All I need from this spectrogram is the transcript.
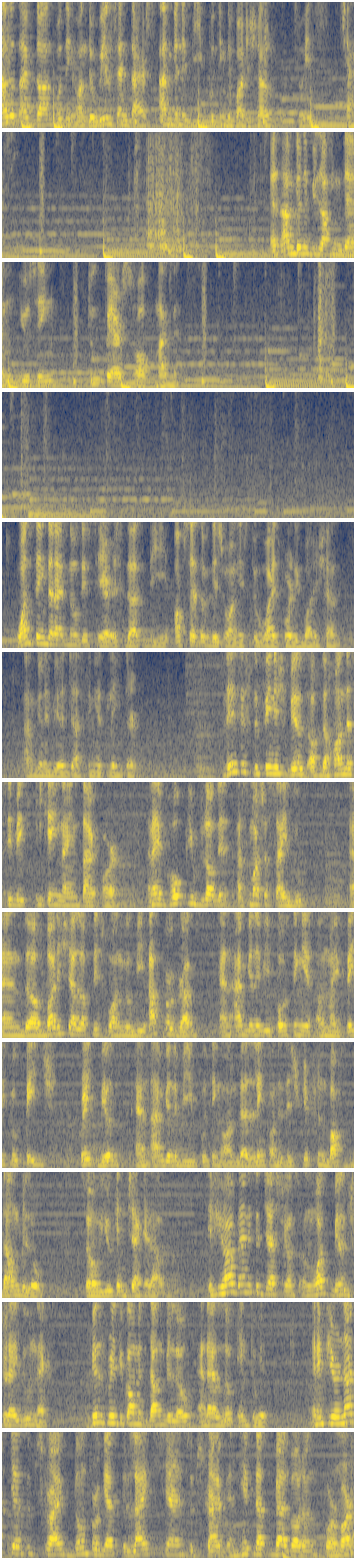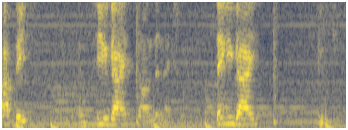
Now that I've done putting on the wheels and tires, I'm gonna be putting the body shell to its chassis. And I'm gonna be locking them using two pairs of magnets. One thing that I've noticed here is that the offset of this one is too wide for the body shell. I'm gonna be adjusting it later. This is the finished build of the Honda Civic EK9 Type R and I hope you've loved it as much as I do. And the body shell of this one will be up for grabs and I'm gonna be posting it on my Facebook page, Krait Builds, and I'm gonna be putting on the link on the description box down below so you can check it out. If you have any suggestions on what build should I do next, Feel free to comment down below and I'll look into it. And if you're not yet subscribed, don't forget to like, share, and subscribe and hit that bell button for more updates. And see you guys on the next one. Thank you guys. Peace.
